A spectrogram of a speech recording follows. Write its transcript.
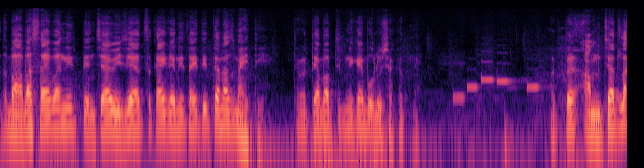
आता बाबासाहेबांनी त्यांच्या विजयाचं काय गणित आहे ते त्यांनाच माहिती आहे. त्यामुळे त्या बाबतीत मी काही बोलू शकत नाही. फक्त आमच्यातला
